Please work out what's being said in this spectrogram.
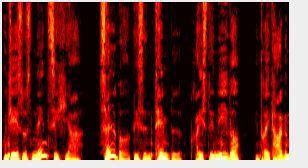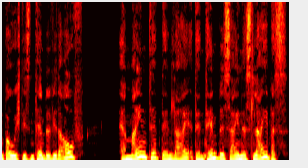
Und Jesus nennt sich ja selber diesen Tempel, preist ihn nieder, in drei Tagen baue ich diesen Tempel wieder auf. Er meinte den, Le den Tempel seines Leibes.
